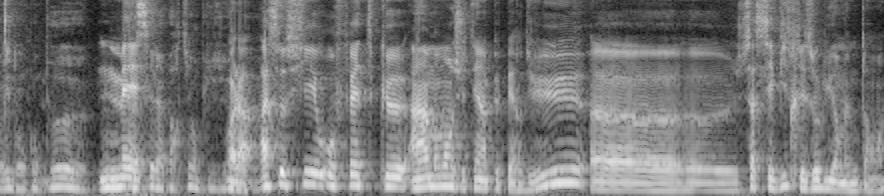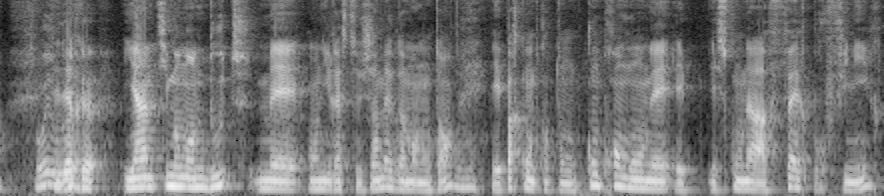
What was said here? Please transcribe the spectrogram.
Oui, donc on peut mais passer la partie en plusieurs. voilà, associé au fait que à un moment j'étais un peu perdu, euh, euh, ça s'est vite résolu en même temps. hein. Oui, C'est-à-dire oui. qu'il y a un petit moment de doute, mais on n'y reste jamais vraiment longtemps. Oui. Et par contre, quand on comprend où on est et, et ce qu'on a à faire pour finir,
